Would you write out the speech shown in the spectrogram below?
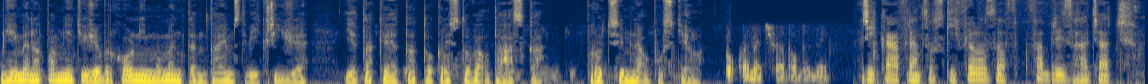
Mějme na paměti, že vrcholným momentem tajemství kříže je také tato Kristova otázka. Proč si mne opustil? Říká francouzský filozof Fabrice Hadžač.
